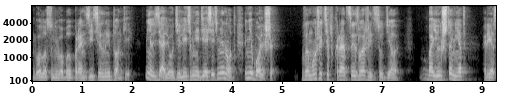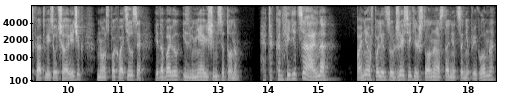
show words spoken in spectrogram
Голос у него был пронзительный и тонкий. «Нельзя ли уделить мне десять минут, не больше?» «Вы можете вкратце изложить суть дела?» «Боюсь, что нет», – резко ответил человечек, но спохватился и добавил извиняющимся тоном. «Это конфиденциально». Поняв по лицу Джессики, что она останется непреклонна,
